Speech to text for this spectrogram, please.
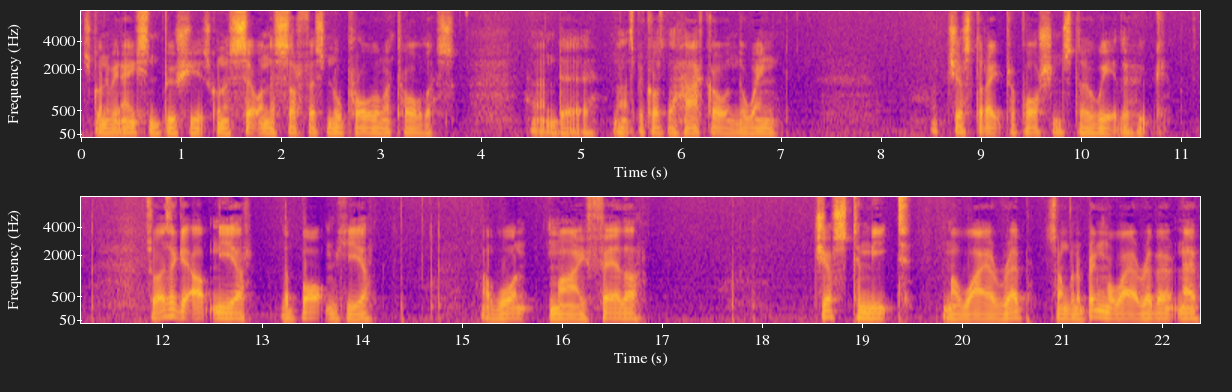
It's going to be nice and bushy, it's going to sit on the surface no problem at all this. And uh, that's because the hackle and the wing are just the right proportions to the weight of the hook. So as I get up near the bottom here, I want my feather just to meet my wire rib. So I'm going to bring my wire rib out now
